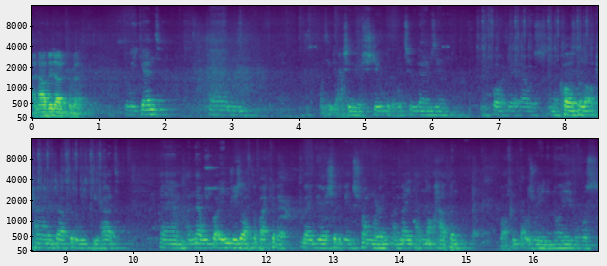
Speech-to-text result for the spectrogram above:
And how have you learned from it? The weekend. actually we were stupid to put two games in in 48 hours and it caused a lot of carnage after the week we had. Um, and now we've got injuries off the back of it. Maybe I should have been stronger and, and made that not happen. But I think that was really naive of us.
